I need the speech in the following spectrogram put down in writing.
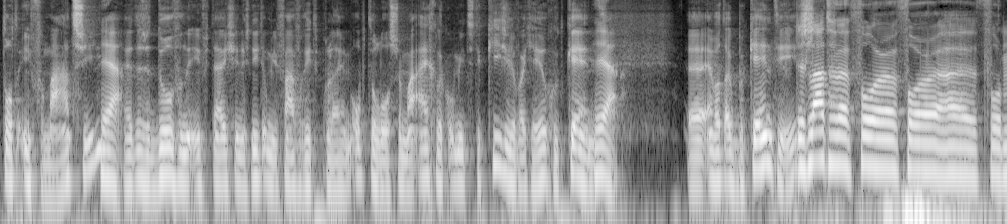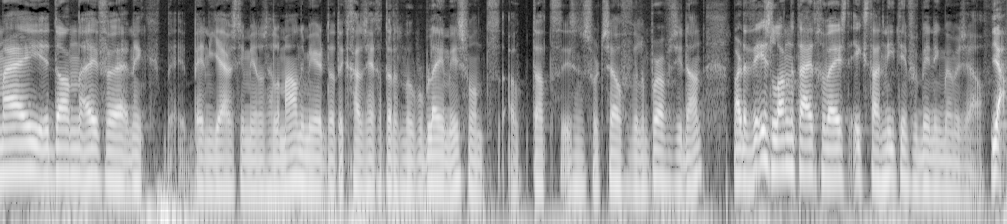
tot informatie. Ja. Hè, Dus het doel van de invitation is niet om je favoriete probleem op te lossen, maar eigenlijk om iets te kiezen wat je heel goed kent. ja. Eh, en wat ook bekend is. Dus laten we voor, voor, eh, voor mij dan even... En ik ben juist inmiddels helemaal niet meer dat ik ga zeggen dat het mijn probleem is. Want ook dat is een soort self-fulfilling prophecy dan. Maar dat is lange tijd geweest. Ik sta niet in verbinding met mezelf. ja,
